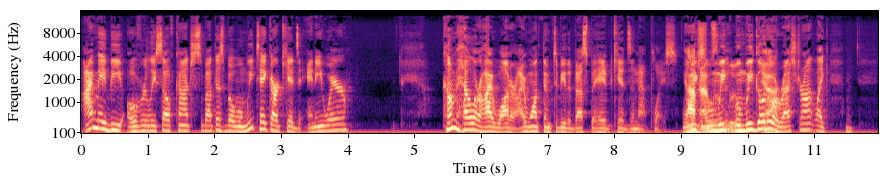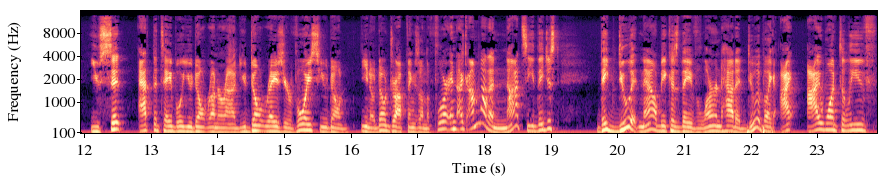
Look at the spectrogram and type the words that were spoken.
I may be overly self-conscious about this, but when we take our kids anywhere, come hell or high water, I want them to be the best behaved kids in that place. When, we, when we when we go to a restaurant, like you sit at the table, you don't run around, you don't raise your voice, you don't you know don't drop things on the floor. And like I'm not a Nazi. They just they do it now because they've learned how to do it. But like I I want to leave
